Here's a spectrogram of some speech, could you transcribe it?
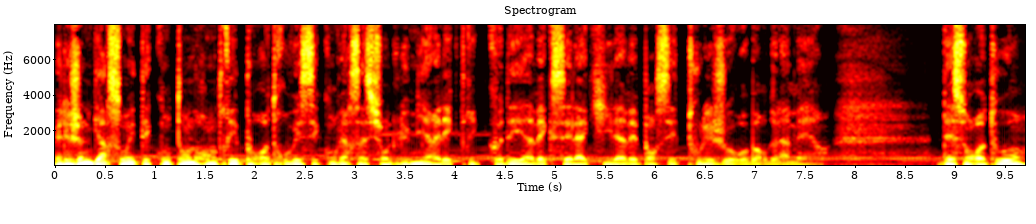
mais le jeune garçon était content de rentrer pour retrouver ses conversations de lumière électrique codées avec celle à qui il avait pensé tous les jours au bord de la mer. Dès son retour,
